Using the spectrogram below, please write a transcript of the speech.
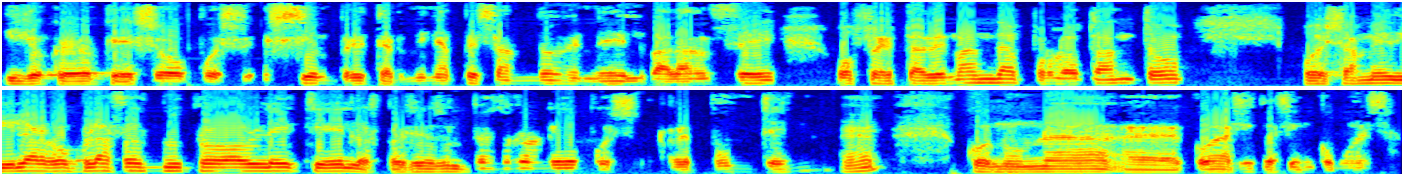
y yo creo que eso pues siempre termina pesando en el balance oferta-demanda, por lo tanto, pues a medio y largo plazo es muy probable que los precios del petróleo pues repunten ¿eh? con una eh, con una situación como esa.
